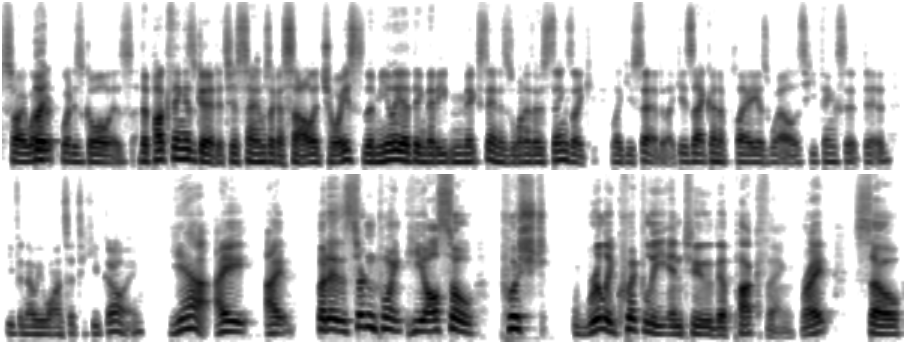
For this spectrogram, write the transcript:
So I wonder what his goal is. The puck thing is good. It just sounds like a solid choice. The Amelia thing that he mixed in is one of those things, like like you said, like is that going to play as well as he thinks it did, even though he wants it to keep going? Yeah, I I but at a certain point he also pushed really quickly into the puck thing, right? So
